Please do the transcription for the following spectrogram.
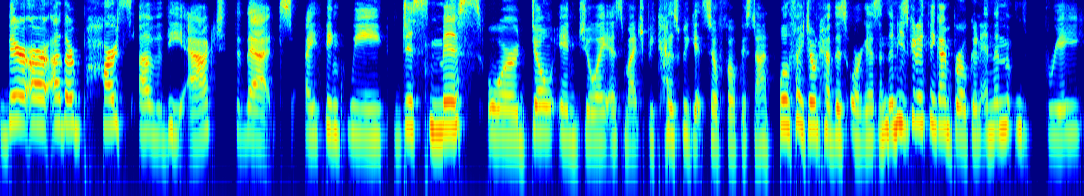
there are other parts of the act that I think we dismiss or don't enjoy as much because we get so focused on, well, if I don't have this orgasm, then he's going to think I'm broken. And then breathe,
